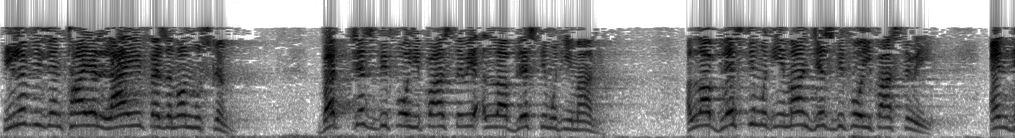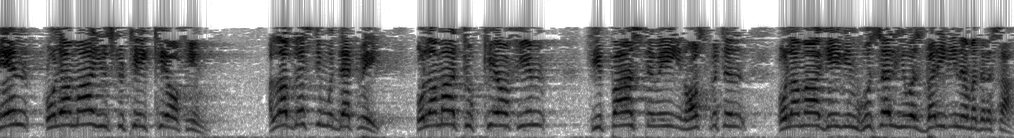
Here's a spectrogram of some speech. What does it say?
He lived his entire life as a non-Muslim. But just before he passed away, Allah blessed him with Iman. Allah blessed him with Iman just before he passed away. And then ulama used to take care of him. Allah blessed him with that way. Ulama took care of him. He passed away in hospital. Ulama gave him ghusl. He was buried in a madrasa.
